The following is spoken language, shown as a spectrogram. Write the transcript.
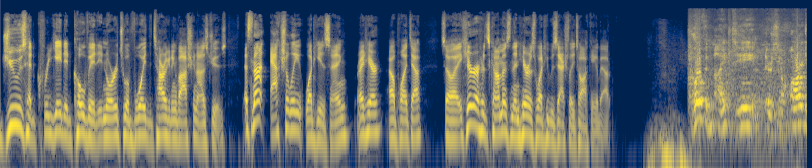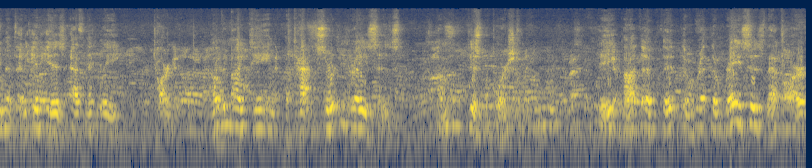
Jews had created COVID in order to avoid the targeting of Ashkenaz Jews. That's not actually what he is saying right here, I'll point out. So uh, here are his comments, and then here is what he was actually talking about. COVID 19, there's an argument that it is ethnically targeted. COVID 19 attacks certain races um, disproportionately the, uh, the, the, the, races that are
